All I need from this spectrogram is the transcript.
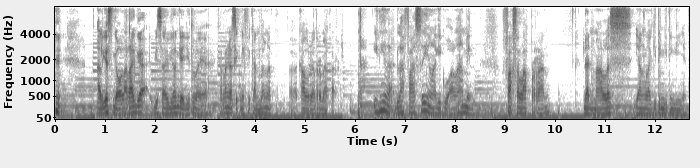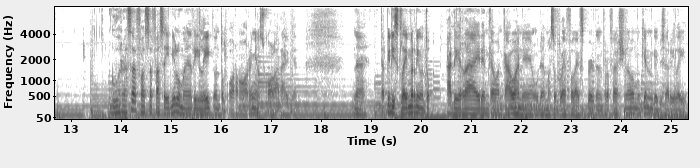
Alias nggak olahraga, bisa bilang kayak gitulah ya, karena nggak signifikan banget uh, kalori yang terbakar. Nah, ini adalah fase yang lagi gue alamin, fase laparan dan males yang lagi tinggi tingginya gue rasa fase-fase ini lumayan relate untuk orang-orang yang sekolah olahraga. Nah, tapi disclaimer nih untuk Ade Rai dan kawan-kawan ya yang udah masuk level expert dan profesional mungkin gak bisa relate.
